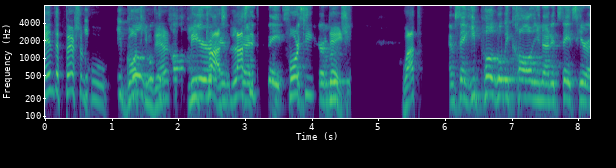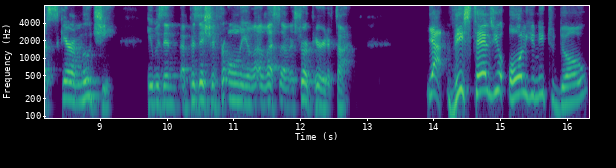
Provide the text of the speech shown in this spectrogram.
And the person who he, he got him there, Liz Truss, lasted States, 40 days. What? I'm saying he pulled what we call in the United States here a Scaramucci. He was in a position for only a less a short period of time. Yeah, this tells you all you need to know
